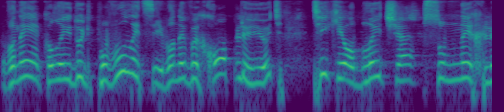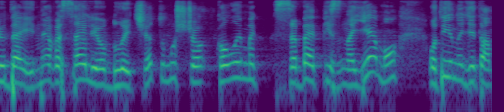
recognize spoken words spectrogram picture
вони, коли йдуть по вулиці, вони вихоплюють тільки обличчя сумних людей, не веселі обличчя, тому що коли ми себе пізнаємо, от іноді там.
